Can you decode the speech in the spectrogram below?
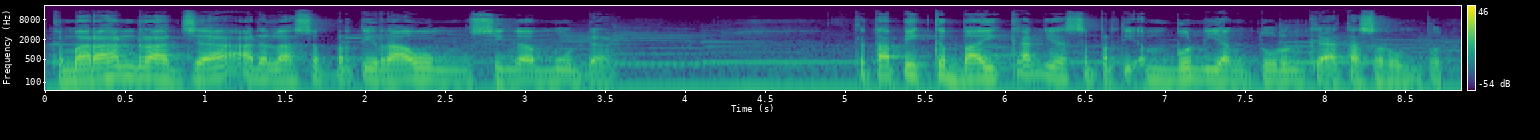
Kemarahan raja adalah seperti raung singa muda, tetapi kebaikannya seperti embun yang turun ke atas rumput.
